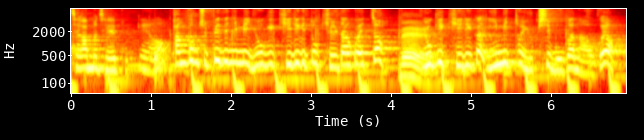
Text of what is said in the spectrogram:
제가 한번 재볼게요. 방금 주피디님이 여기 길이 또 길다고 했죠? 네. 여기 길이가 2m 65가 나오고요.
